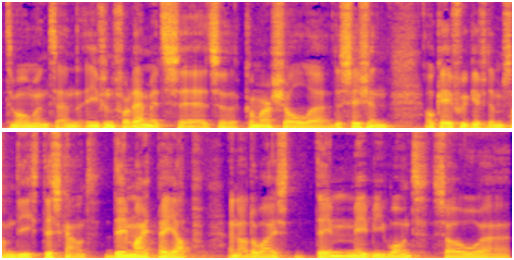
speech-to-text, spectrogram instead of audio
at the moment. And even for them, it's uh, it's a commercial uh, decision. Okay, if we give them some discount, they might pay up and otherwise they maybe won't. So uh,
